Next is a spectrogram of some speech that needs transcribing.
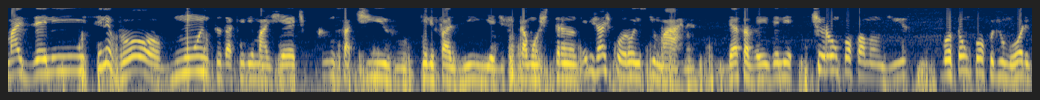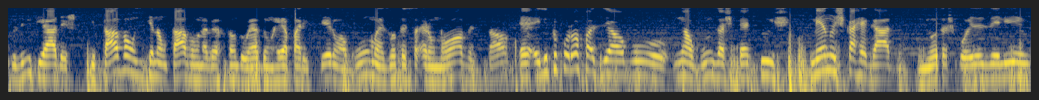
Mas ele se livrou muito daquele imagético cansativo que ele fazia, de ficar mostrando. Ele já explorou isso demais, né? Dessa vez ele tirou um pouco a mão disso, botou um pouco de humor, inclusive piadas que estavam e que não estavam na versão do Edom reapareceram algumas, outras eram novas e tal. É, ele procurou fazer algo em alguns aspectos menos carregado, em outras coisas ele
